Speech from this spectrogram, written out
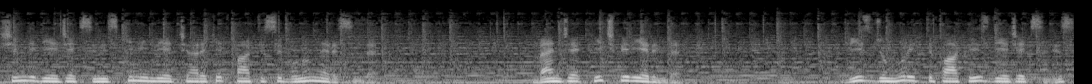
Şimdi diyeceksiniz ki Milliyetçi Hareket Partisi bunun neresinde? Bence hiçbir yerinde. Biz Cumhur İttifakıyız diyeceksiniz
